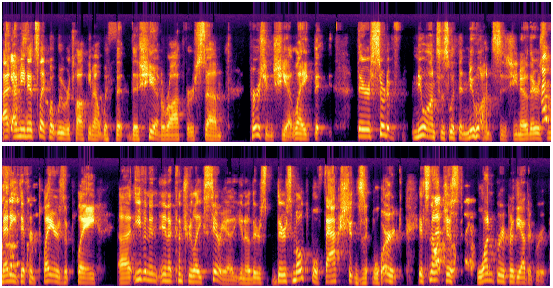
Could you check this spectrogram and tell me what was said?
I, yes. I, mean, it's like what we were talking about with the the Shia of Iraq versus um, Persian Shia. Like the, there's sort of nuances within nuances. You know, there's Absolutely. many different players at play. Uh, even in, in a country like Syria, you know, there's there's multiple factions at work. It's not Absolutely. just one group or the other group.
